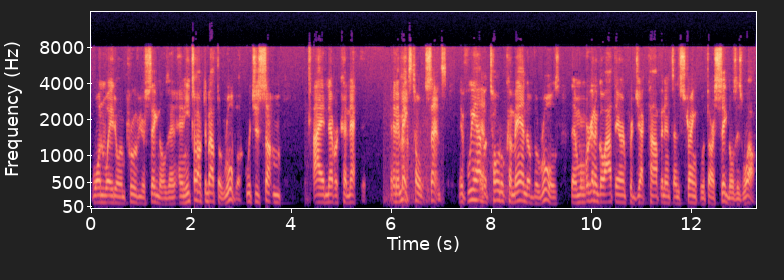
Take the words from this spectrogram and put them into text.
one way to improve your signals, and, and he talked about the rule book, which is something I had never connected, and it makes total sense. If we have Yeah. a total command of the rules, then we're going to go out there and project confidence and strength with our signals as well.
